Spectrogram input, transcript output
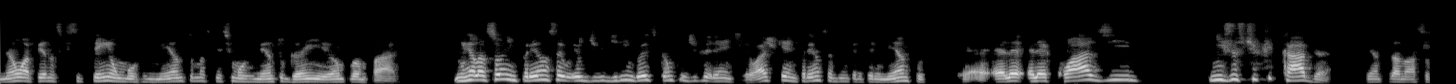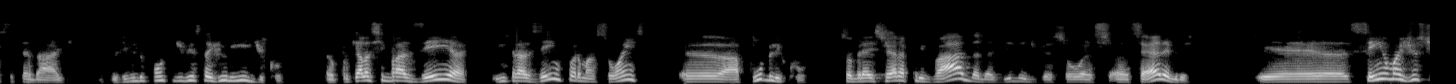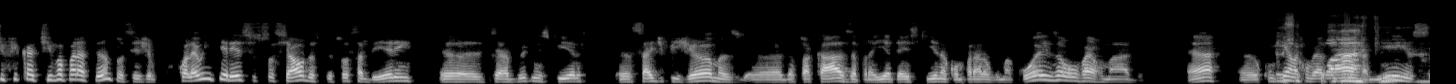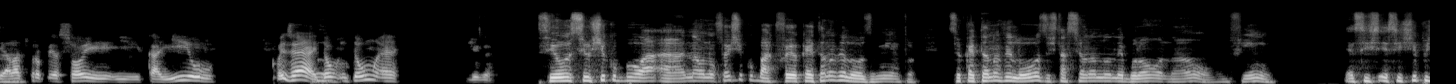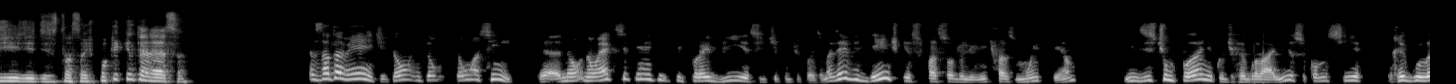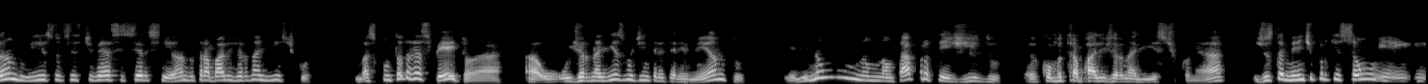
não apenas que se tenha um movimento, mas que esse movimento ganhe amplo amparo. Em relação à imprensa, eu, dividiria em dois campos diferentes. Eu acho que a imprensa do entretenimento é, ela, é, ela é quase injustificada dentro da nossa sociedade, inclusive do ponto de vista jurídico, porque ela se baseia em trazer informações uh, a público sobre a esfera privada da vida de pessoas uh, célebres é, sem uma justificativa para tanto, ou seja, qual é o interesse social das pessoas saberem uh, se a Britney Spears uh, sai de pijamas uh, da sua casa para ir até a esquina comprar alguma coisa ou vai arrumada? Né? com quem ela conversa no caminho, se ela tropeçou e, e caiu. Pois é, então, então é... diga. Se o, se o Chico Boa, ah, não, não foi o Chico Buarque, foi o Caetano Veloso, minto. Se o Caetano Veloso estaciona no Leblon ou não, enfim, esses, esses tipos de, de, de situações? Por que, que interessa? Exatamente. Então, então, então assim, é, não, não é que se tenha que, que, proibir esse tipo de coisa, mas é evidente que isso passou do limite faz muito tempo e existe um pânico de regular isso, como se regulando isso se estivesse cerceando o trabalho jornalístico. Mas com todo respeito, a, a, o jornalismo de entretenimento ele não não está protegido eh, como trabalho jornalístico, né? Justamente porque são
